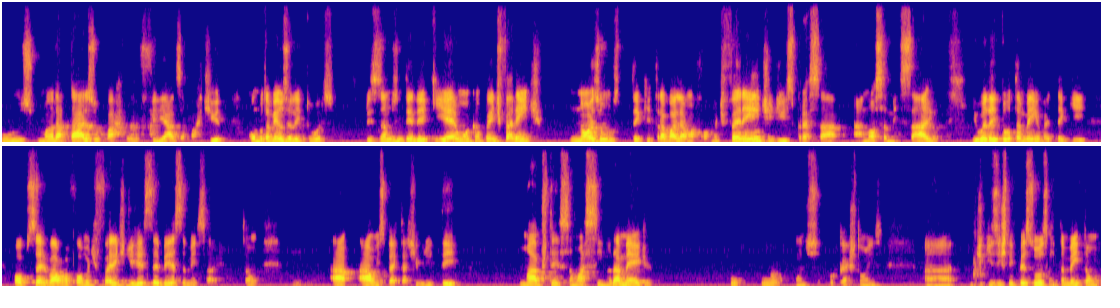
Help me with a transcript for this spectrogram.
os mandatários ou, filiados a partido, como também os eleitores, precisamos entender que é uma campanha diferente. Nós vamos ter que trabalhar uma forma diferente de expressar a nossa mensagem e o eleitor também vai ter que observar uma forma diferente de receber essa mensagem. Então, há, há uma expectativa de ter uma abstenção acima da média, por, por, por questões ah, de que existem pessoas que também estão,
